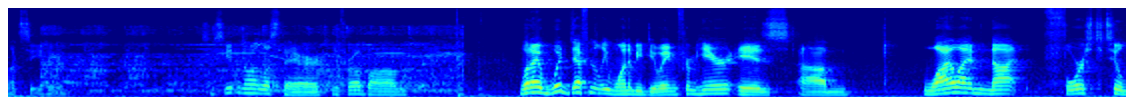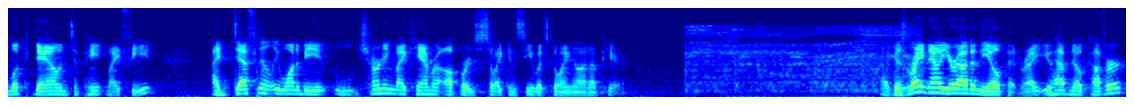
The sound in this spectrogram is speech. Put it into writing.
let's see here. So you see the Nautilus there, you throw a bomb. What I would definitely want to be doing from here is, um, while I'm not forced to look down to paint my feet, I definitely want to be turning my camera upwards so I can see what's going on up here. Because uh, right now you're out in the open, right? You have no cover.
